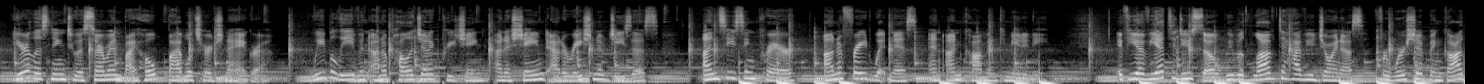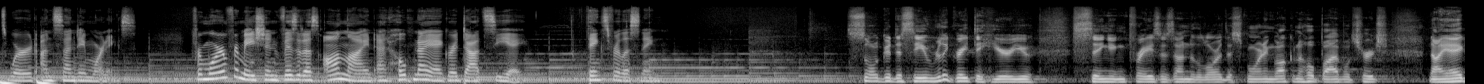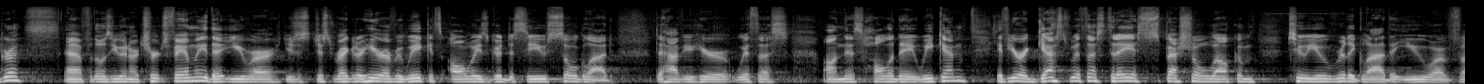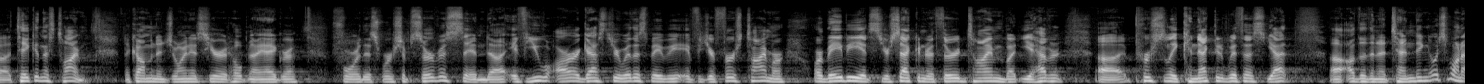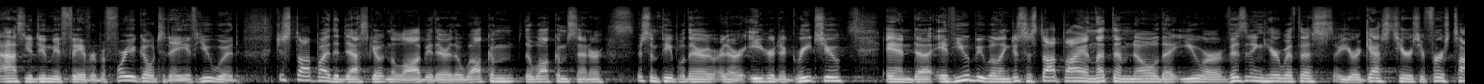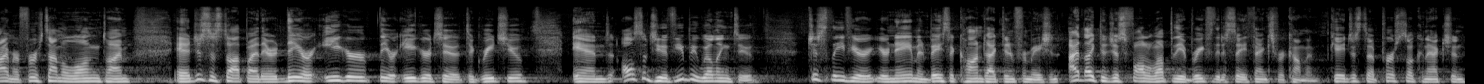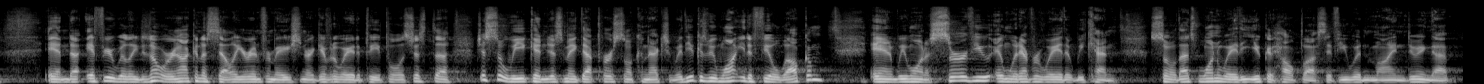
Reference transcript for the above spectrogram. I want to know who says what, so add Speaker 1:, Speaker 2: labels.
Speaker 1: You're listening to a sermon by Hope Bible Church Niagara. We believe in unapologetic preaching, unashamed adoration of Jesus, unceasing prayer, unafraid witness, and uncommon community. If you have yet to do so, we would love to have you join us for worship in God's Word on Sunday mornings. For more information, visit us online at hopeniagara.ca. Thanks for listening.
Speaker 2: So good to see you. Really great to hear you singing praises unto the Lord this morning. Welcome to Hope Bible Church Niagara. Uh, for those of you in our church family that you are you just just regular here every week, it's always good to see you. So glad to have you here with us on this holiday weekend. If you're a guest with us today, a special welcome to you. Really glad that you have uh, taken this time to come and join us here at Hope Niagara for this worship service. And uh, if you are a guest here with us, maybe if it's your first time or, or maybe it's your second or third time, but you haven't uh, personally connected with us yet, uh, other than attending, I just want to ask you to do me a favor before you go today. If you would, just stop by the desk out in the lobby there, the welcome the welcome center. There's some people there that are eager to greet you, and uh, if you'd be willing, just to stop by and let them know that you are visiting here with us, or you're a guest here, it's your first time or first time a long time, and just to stop by there, they are eager. They are eager to to greet you, and also too, if you'd be willing to just leave your, your name and basic contact information. I'd like to just follow up with you briefly to say thanks for coming. Okay, just a personal connection. And uh, if you're willing to, worry, we're not going to sell your information or give it away to people. It's just, uh, just so we can just make that personal connection with you because we want you to feel welcome and we want to serve you in whatever way that we can. So that's one way that you could help us if you wouldn't mind doing that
